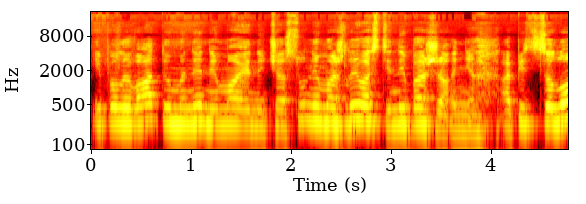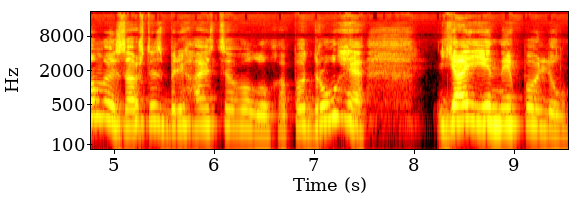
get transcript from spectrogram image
і поливати у мене немає ні часу, ні можливості, ні бажання. А під соломою завжди зберігається волога. По-друге, я її не полю.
